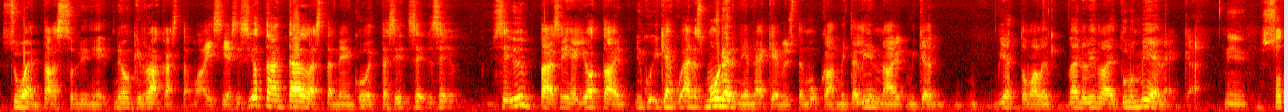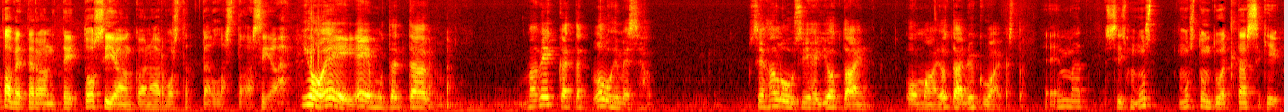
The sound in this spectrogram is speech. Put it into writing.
Suen tassu, niin ne onkin rakastavaisia. Siis jotain tällaista, niin kuin, että se, se, se se ymppää siihen jotain niin kuin ikään kuin ns. modernia näkemystä mukaan, mitä Linna ei, mikä viettomalle Väinö Linnalle ei tullut mieleenkään. Niin, sotaveteraanit ei tosiaankaan arvosta tällaista asiaa. Joo, ei, ei, mutta että, mä veikkaan, että Louhimies, se haluaa siihen jotain omaa, jotain nykyaikaista. En mä, siis must, must tuntuu, että tässäkin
